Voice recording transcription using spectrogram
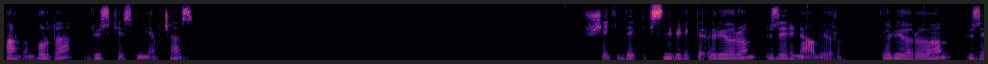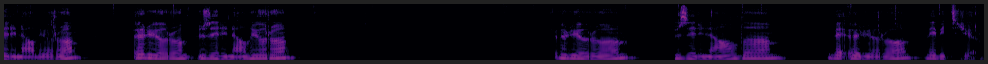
pardon burada düz kesim yapacağız. Şu şekilde ikisini birlikte örüyorum. Üzerine alıyorum. Örüyorum. Üzerine alıyorum. Örüyorum. Üzerine alıyorum. Örüyorum. Üzerine aldım. Ve örüyorum. Ve bitiriyorum.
